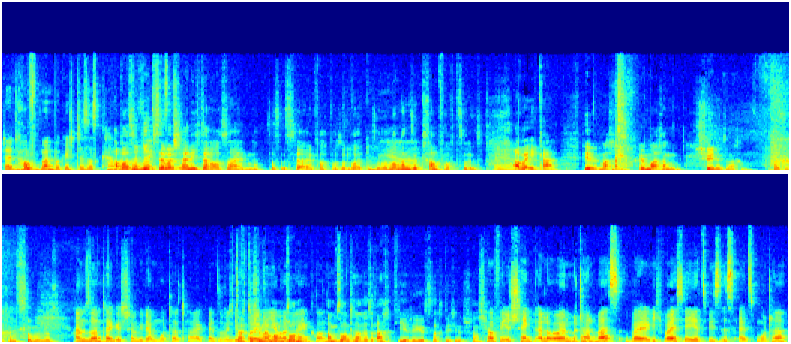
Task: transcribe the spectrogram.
Dann hofft man wirklich, dass es Karma Aber so wird es ja wahrscheinlich dann auch sein. Ne? Das ist ja einfach bei so Leuten so, ja. wenn man dann so krampfhaft so ist. Ja. Aber egal, wir machen, wir machen schöne Sachen. Versuchen es zumindest. Am Sonntag ist schon wieder Muttertag. Also wenn ich die dachte Folge schon, am, Son kommt. am Sonntag ist Achtjähriges, dachte ich jetzt schon. Ich hoffe, ihr schenkt alle euren Müttern was, weil ich weiß ja jetzt, wie es ist als Mutter.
